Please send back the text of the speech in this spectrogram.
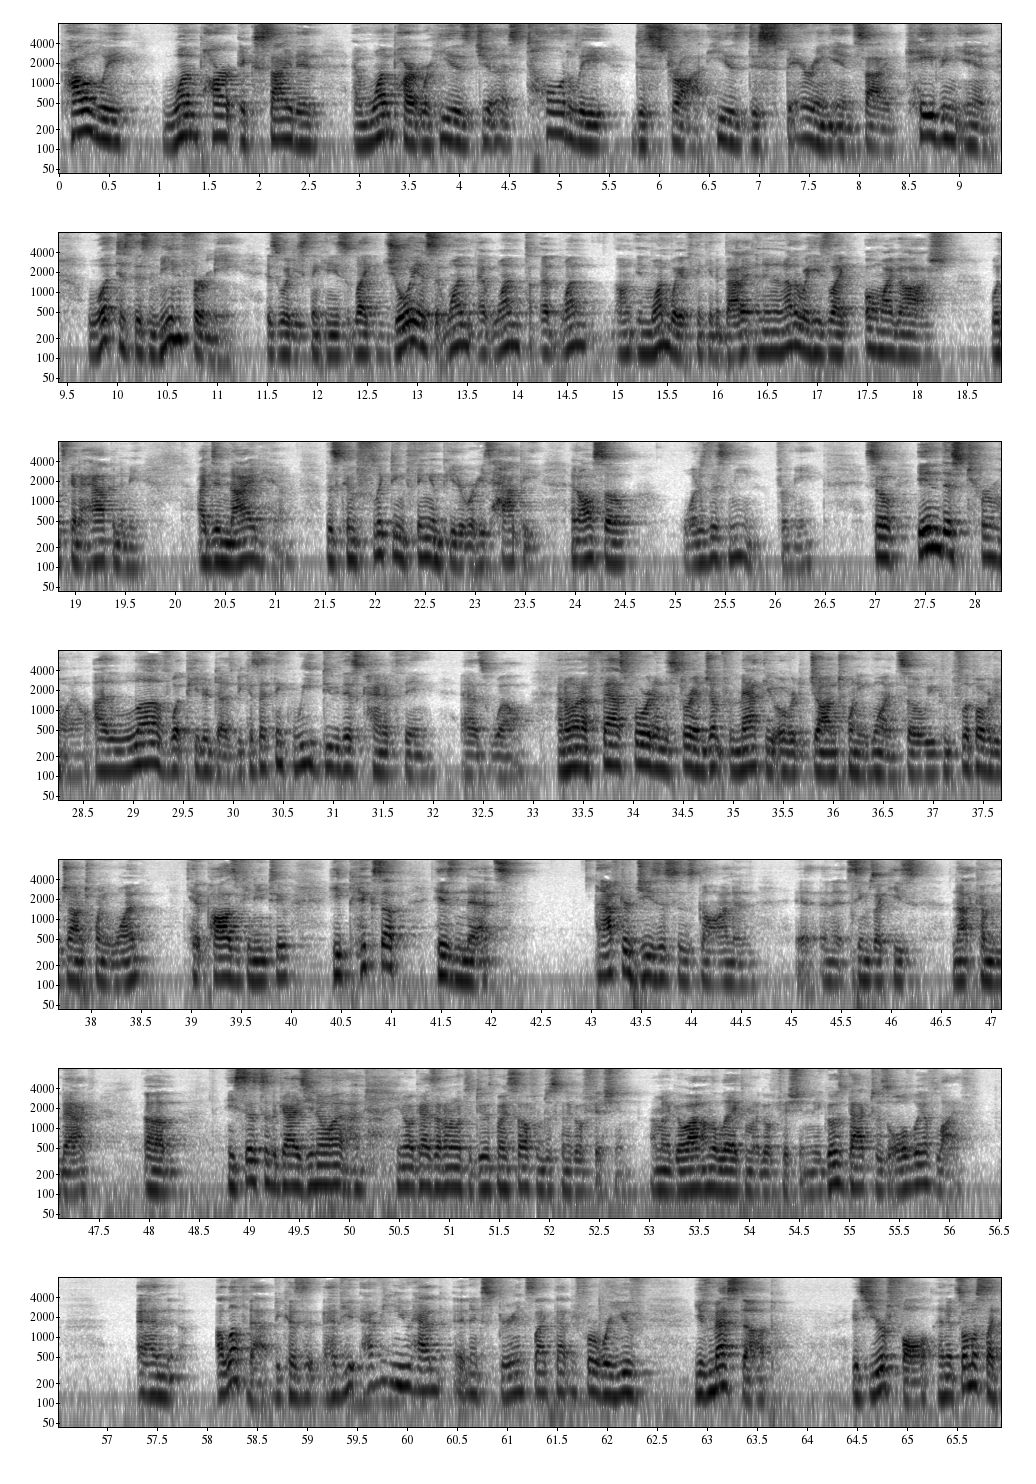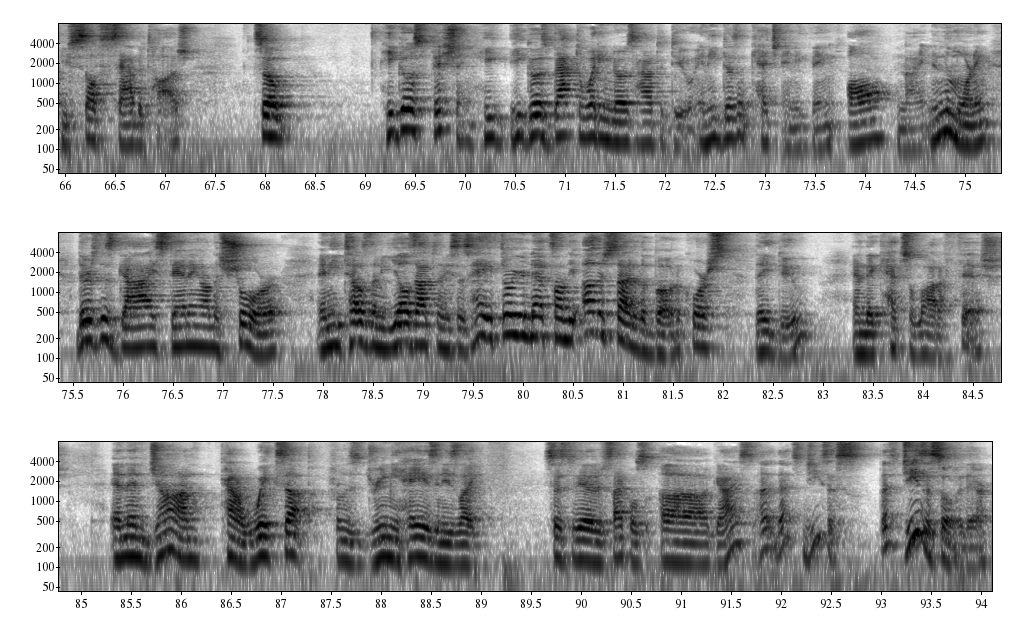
Probably one part excited and one part where he is just totally distraught. He is despairing inside, caving in. What does this mean for me? Is what he's thinking. He's like joyous at one at one at one um, in one way of thinking about it, and in another way he's like, "Oh my gosh, what's going to happen to me?" I denied him. This conflicting thing in Peter where he's happy, and also, what does this mean for me? So, in this turmoil, I love what Peter does because I think we do this kind of thing as well. And I want to fast forward in the story and jump from Matthew over to John 21. So, you can flip over to John 21, hit pause if you need to. He picks up his nets after Jesus is gone and, and it seems like he's not coming back. Um, he says to the guys, "You know what? I'm, you know what, guys? I don't know what to do with myself. I'm just going to go fishing. I'm going to go out on the lake. I'm going to go fishing." And he goes back to his old way of life and I love that because have you have you had an experience like that before where you've you've messed up, it's your fault, and it's almost like you self sabotage. So he goes fishing. He, he goes back to what he knows how to do, and he doesn't catch anything all night. And in the morning, there's this guy standing on the shore, and he tells them, he yells out to them, he says, Hey, throw your nets on the other side of the boat. Of course, they do, and they catch a lot of fish. And then John kind of wakes up from this dreamy haze, and he's like, says to the other disciples, uh, guys, uh, that's Jesus. That's Jesus over there.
